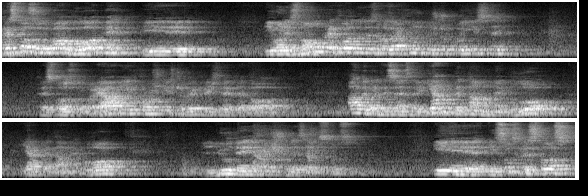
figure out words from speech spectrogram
Христос годував голодних, і, і вони знову приходили з розрахунку, щоб поїсти. Христос докоряв їх трошки, що ви прийшли для того. Але, брати сестри, як би там не було, як би там не було, люди йшли за Ісусом. І Ісус Христос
